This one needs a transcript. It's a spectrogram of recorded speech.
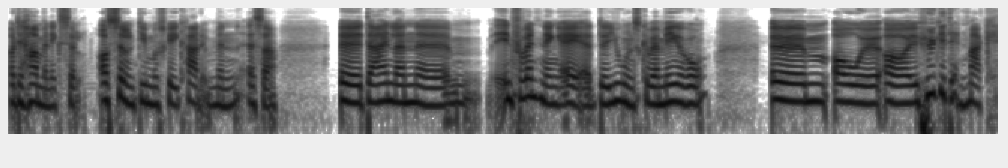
og det har man ikke selv. Også selvom de måske ikke har det, men altså, øh, der er en eller anden øh, en forventning af, at øh, julen skal være mega god. Øhm, og, øh, og hygge Danmark,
